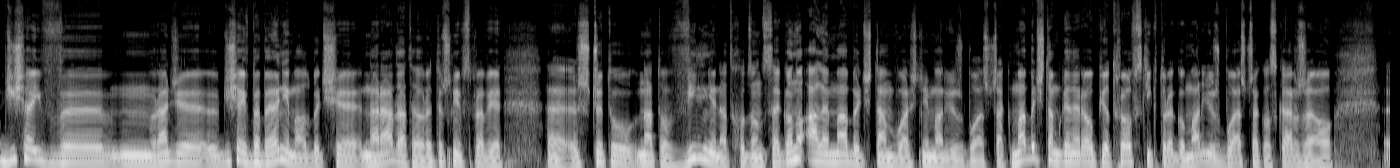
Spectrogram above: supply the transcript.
dzisiaj w mm, Radzie, dzisiaj w BBN ma odbyć się narada teoretycznie w sprawie e, szczytu NATO w Wilnie nadchodzącego, no ale ma być tam właśnie Mariusz Błaszczak, ma być tam generał Piotrowski, którego Mariusz Błaszczak oskarża o, e,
